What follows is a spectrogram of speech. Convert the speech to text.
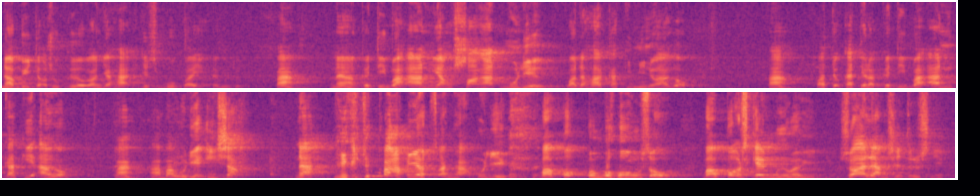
Nabi tak suka orang jahat kita sebut baik lagu tu. Faham? Nah, ketibaan yang sangat mulia padahal kaki minum arak. Faham? Patut katalah ketibaan kaki arak Ha, ha baru dia insaf. Nah, ni ketepaan yang sangat mulia. Bapak pembohong so. Bapak scammer mari. Soalan seterusnya.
